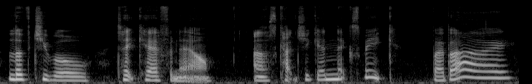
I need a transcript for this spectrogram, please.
Love to you all. Take care for now, and I'll catch you again next week. Bye bye.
